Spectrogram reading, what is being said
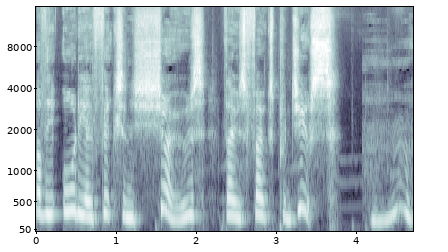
of the audio fiction shows those folks produce. Hmm,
